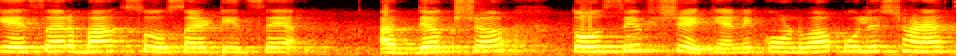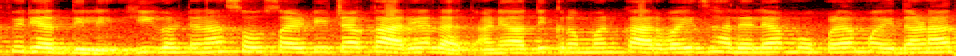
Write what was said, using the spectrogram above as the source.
केसरबाग सोसायटीचे अध्यक्ष तोसिफ शेख यांनी कोंढवा पोलीस ठाण्यात फिर्याद दिली. ही घटना सोसायटीच्या कार्यालयात आणि अतिक्रमण कारवाई झालेल्या मोकळ्या मैदानात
